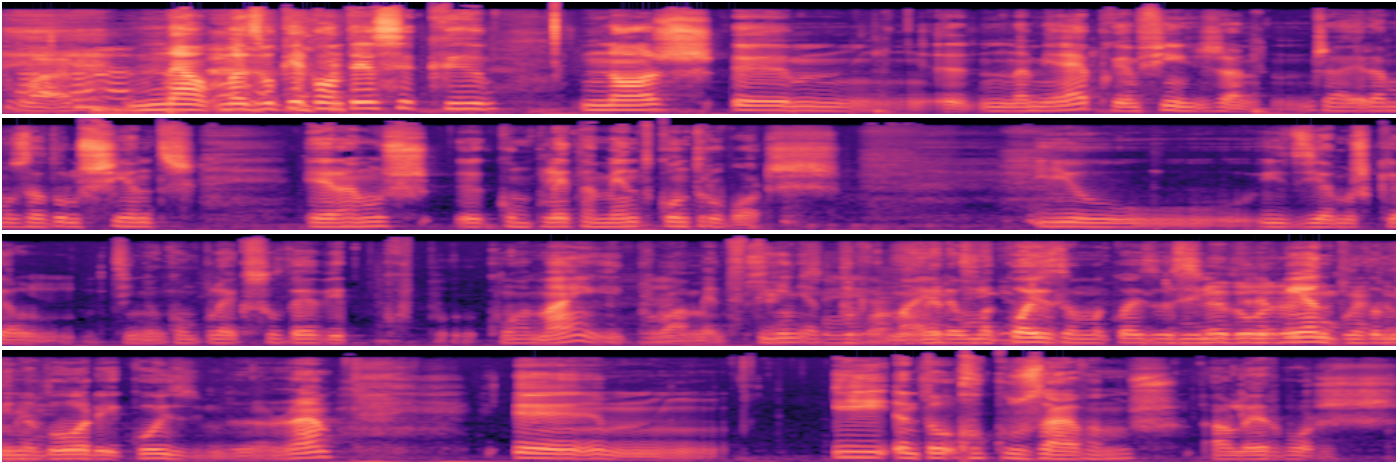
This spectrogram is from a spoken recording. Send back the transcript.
Claro. Não, mas o que acontece é que nós, hum, na minha época, enfim, já, já éramos adolescentes, éramos eh, completamente contra o Borges. E, o, e dizíamos que ele tinha um complexo de Édipo com a mãe, e provavelmente sim, tinha, sim, porque a mãe era uma coisa, uma coisa assim, tremenda, dominadora e coisa. Hum, e então recusávamos ao ler Borges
